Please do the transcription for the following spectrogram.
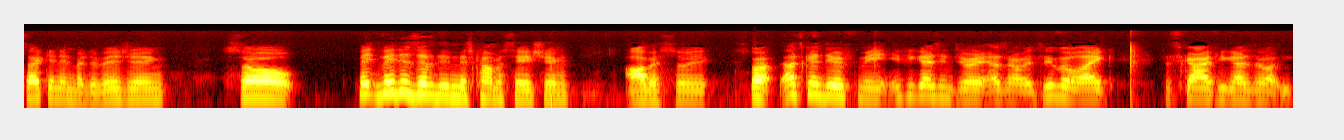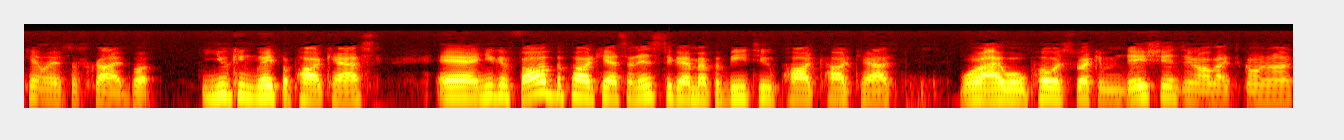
second in the division. So they, they deserve to be in this conversation, obviously. But that's gonna do it for me. If you guys enjoyed it, as always, leave a like, subscribe if you guys are you can't really subscribe, but you can rate the podcast. And you can follow the podcast on Instagram at the B2 Pod Podcast, where I will post recommendations and all that's going on.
